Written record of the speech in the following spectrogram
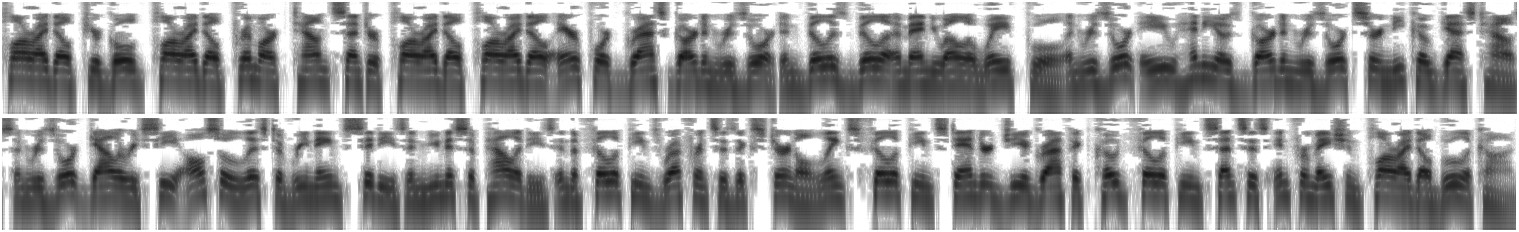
Plaridel Puregold Plaridel Primark Town Center Plaridel Plaridel Airport Grass Garden Resort and Villas Villa Emanuela Wave Pool and Resort Eugenio's Garden Resort Sir Nico Guest House and Resort Gallery See also List of renamed cities and municipalities in the Philippines References External links Philippine Standard Geographic Code Philippine Census Information Plaridel Bulacan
